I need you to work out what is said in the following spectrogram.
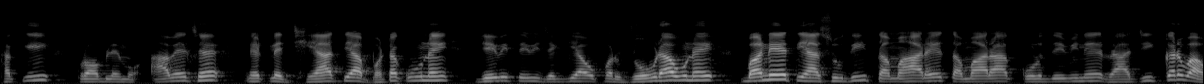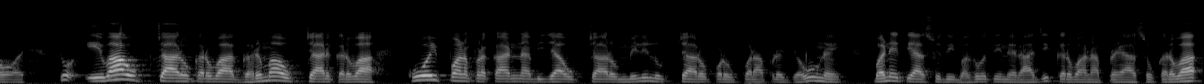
થકી પ્રોબ્લેમો આવે છે, એટલે જ્યાં ત્યાં ભટકવું નહીં, જેવી તેવી જગ્યા ઉપર જોવડાવવું નહીં, બને ત્યાં સુધી તમારે તમારા કુળદેવીને રાજી કરવા હોય. તો એવા ઉપચારો કરવા, ઘરમાં ઉપચાર કરવા, કોઈ પણ પ્રકારના બીજા ઉપચારો, મિલિન ઉપચારો પણ ઉપર આપણે જવું નહીં, બને ત્યાં સુધી ભગવતીને રાજી કરવાના પ્રયાસો કરવા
